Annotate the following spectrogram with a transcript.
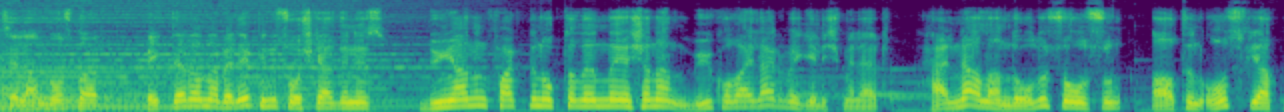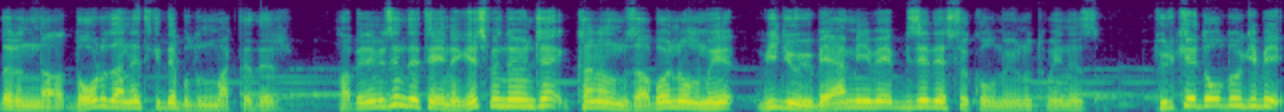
Selam dostlar. Bekler Ana Haber'e hepiniz hoş geldiniz. Dünyanın farklı noktalarında yaşanan büyük olaylar ve gelişmeler her ne alanda olursa olsun altın ons fiyatlarında doğrudan etkide bulunmaktadır. Haberimizin detayına geçmeden önce kanalımıza abone olmayı, videoyu beğenmeyi ve bize destek olmayı unutmayınız. Türkiye'de olduğu gibi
